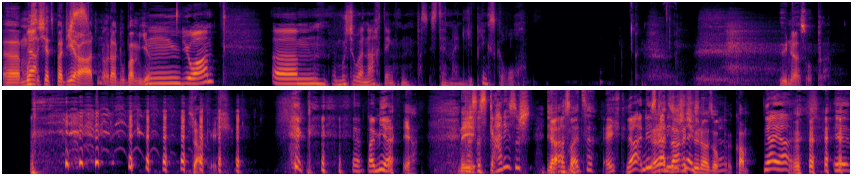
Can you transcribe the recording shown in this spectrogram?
Äh, muss ja. ich jetzt bei dir raten oder du bei mir? Mm, ja, ähm, muss ich drüber nachdenken. Was ist denn mein Lieblingsgeruch? Hühnersuppe. Sag ich. Bei mir? Ja. Nee. Das ist gar nicht so. Ja, also, meinst du? Echt? Ja, nee, ist ja, gar nicht sag so ich Hühnersuppe. Komm. Ja, ja. äh,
